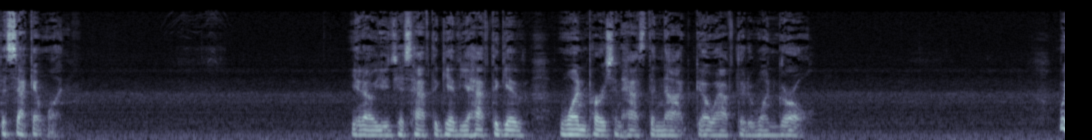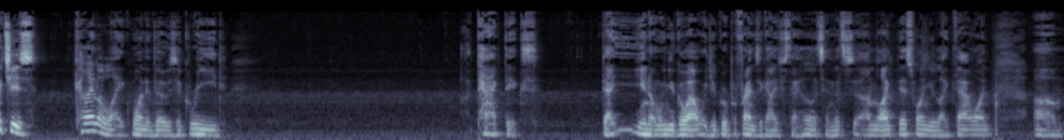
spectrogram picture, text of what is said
the second one. You know, you just have to give, you have to give, one person has to not go after the one girl. Which is kind of like one of those agreed tactics that you know when you go out with your group of friends, the guys say, "Listen, this I'm like this one, you like that one. Um,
